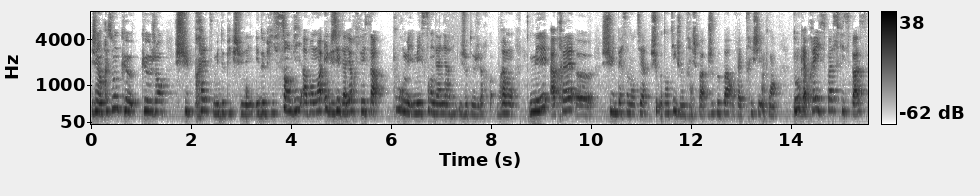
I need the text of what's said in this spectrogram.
j'ai l'impression que, que genre, je suis prête, mais depuis que je suis née, et depuis 100 vies avant moi, et que j'ai d'ailleurs fait ça pour mes, mes 100 dernières vies, je te jure, quoi, vraiment. Mais après, euh, je suis une personne entière, je suis authentique, je ne triche pas, je peux pas, en fait, tricher, point. Donc après, il se passe ce qui se passe.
